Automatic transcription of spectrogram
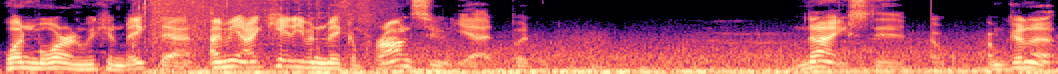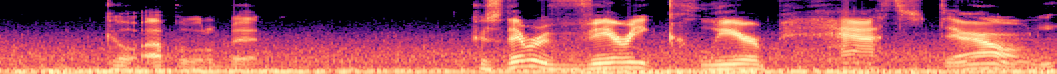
One more and we can make that. I mean, I can't even make a prawn suit yet, but... Nice, dude. I'm gonna go up a little bit. Because there were very clear paths down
